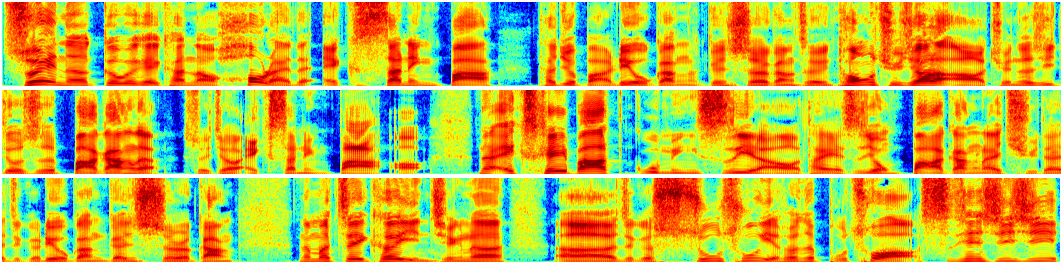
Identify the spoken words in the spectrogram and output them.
所以呢，各位可以看到，后来的 X308，它就把六缸跟十二缸车型统统取消了啊，全车系就是八缸的，所以叫 X308 啊。那 XK8 顾名思义了啊，它也是用八缸来取代这个六缸跟十二缸。那么这颗引擎呢，呃，这个输出也算是不错啊，四千 CC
